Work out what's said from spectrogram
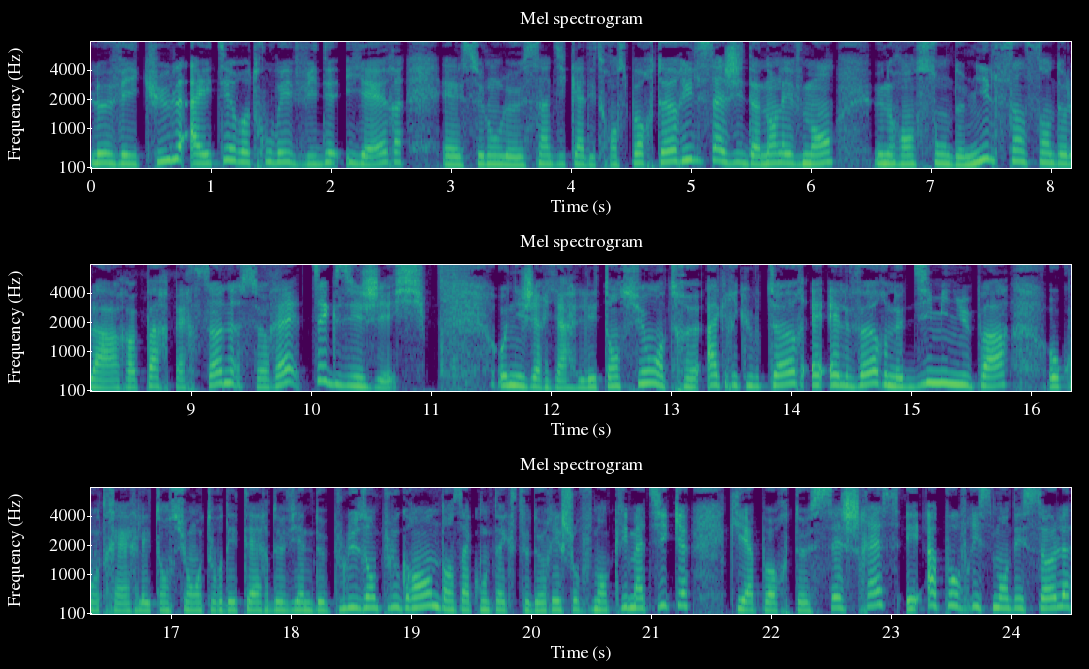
Le véhicule a été retrouvé vide hier. Et selon le syndicat des transporteurs, il s'agit d'un enlèvement. Une rançon de 1500 dollars par personne serait exigée. Au Nigeria, les tensions entre agriculteurs et éleveurs ne diminuent pas. Au contraire, les tensions autour des terres deviennent de plus en plus grandes dans un contexte de réchauffement climatique qui apporte sécheresse et appauvrissement des sols.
